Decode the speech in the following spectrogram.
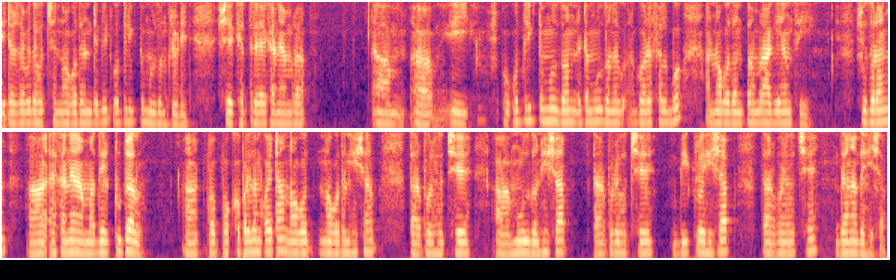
এইটার জাবেদা হচ্ছে নগদান ডেবিট, অতিরিক্ত মূলধন ক্রেডিট। সেক্ষেত্রে এখানে আমরা এই অতিরিক্ত মূলধন, এটা মূলধনের গড়ে ফেলব আর নগদান তো আমরা আগে আনছি। সুতরাং এখানে আমাদের টোটাল পক্ষ পাইলাম কয়টা? নগদ, নগদান হিসাব, তারপরে হচ্ছে মূলধন হিসাব, তারপরে হচ্ছে বিক্রয় হিসাব, তারপরে হচ্ছে দেনাদের হিসাব।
